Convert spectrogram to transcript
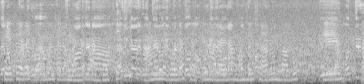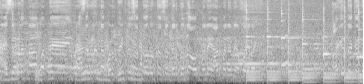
ಕ್ಷೇತ್ರದ ಗ್ರಾಮಾಂತರ ಮಂಡಲ ಅಧ್ಯಕ್ಷ ಆನಂದಗೌಡ ಸತ್ಯನಾರಾಯಣ ಮಹೇಶ್ ಅರುಣ್ ಬಾಬು ಕೆಎಂ ಸಂದರ್ಭದಲ್ಲೂ ಅವ್ರ ಮೇಲೆ ಯಾರ ಮೇಲೆ ಅಪಾಯ ಆಗಿರ್ತಕ್ಕಂಥ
